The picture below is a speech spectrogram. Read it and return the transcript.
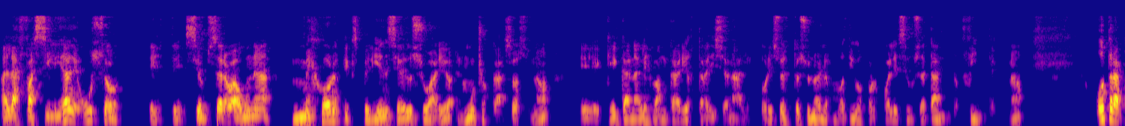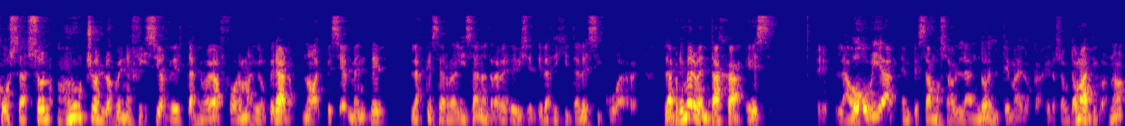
A la facilidad de uso este, se observa una mejor experiencia de usuario, en muchos casos, ¿no? Eh, que canales bancarios tradicionales. Por eso esto es uno de los motivos por los cuales se usa tanto fintech, ¿no? Otra cosa, son muchos los beneficios de estas nuevas formas de operar, ¿no? Especialmente las que se realizan a través de billeteras digitales y QR. La primera ventaja es eh, la obvia, empezamos hablando del tema de los cajeros automáticos, ¿no?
